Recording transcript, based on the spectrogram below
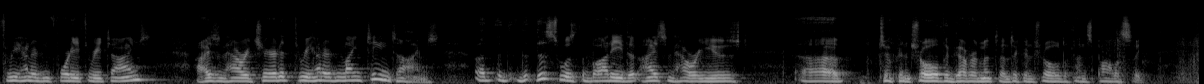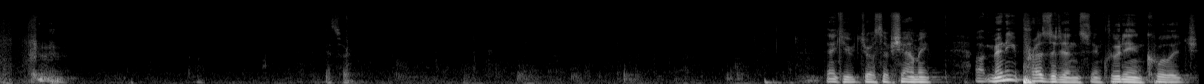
343 times. Eisenhower chaired it 319 times. Uh, th- th- this was the body that Eisenhower used uh, to control the government and to control defense policy. Yes, sir. Thank you, Joseph Shami. Uh, many presidents, including Coolidge,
